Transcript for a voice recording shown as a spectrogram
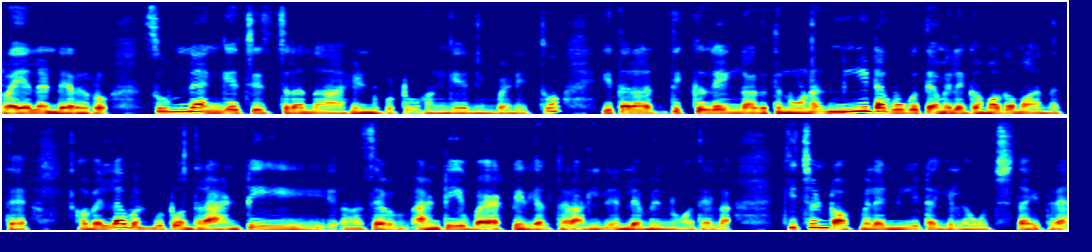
ಟ್ರಯಲ್ ಆ್ಯಂಡ್ ಎರರು ಸುಮ್ಮನೆ ಹಂಗೆ ಚಿತ್ರಾನ್ನ ಹಿಂಡ್ಬಿಟ್ಟು ಹಾಗೆ ನಿಂಬೆಹಣ್ಣಿತ್ತು. ಈ ಥರ ತಿಕ್ಕಿದ್ರೆ ಹೆಂಗಾಗುತ್ತೆ ನೋಡೋಣ. ನೀಟಾಗಿ ಹೋಗುತ್ತೆ, ಆಮೇಲೆ ಘಮ ಘಮ ಅನ್ನತ್ತೆ. ಅವೆಲ್ಲ ಬಂದ್ಬಿಟ್ಟು ಒಂಥರ ಆ್ಯಂಟಿ ಸೆ ಆ್ಯಂಟಿ ಬ್ಯಾಕ್ಟೀರಿಯಲ್ ಥರ ಲೆಮೆನ್ನು ಅದೆಲ್ಲ. ಕಿಚನ್ ಟಾಪ್ ಮೇಲೆ ನೀಟಾಗಿ ಎಲ್ಲ ಉಜ್ತಾ ಇದ್ದರೆ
